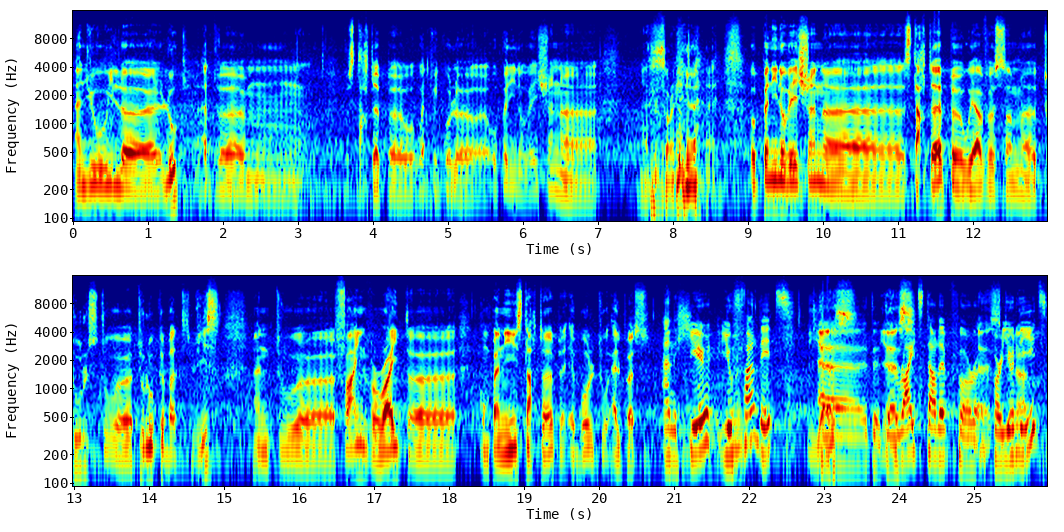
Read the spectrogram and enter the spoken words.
and you will uh, look at the. Um, the startup, uh, what we call uh, open innovation. Uh, sorry, open innovation uh, startup. Uh, we have uh, some tools to to look about this and to uh, find the right uh, company startup able to help us. And here you found it, Mm. Yes, uh, the, the right startup for, Yes, for your needs.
